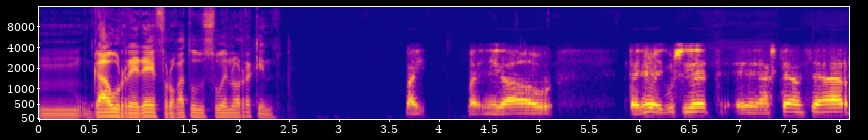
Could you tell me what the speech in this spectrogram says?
mm, gaur ere frogatu duzuen horrekin? Bai, bai, gaur trainera ikusi dut, e, astean zehar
